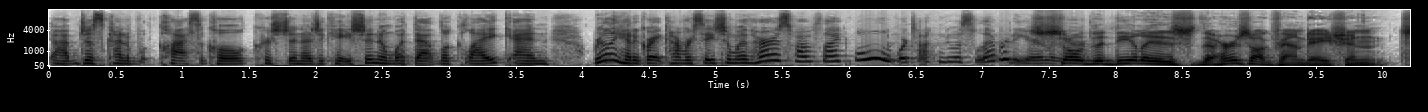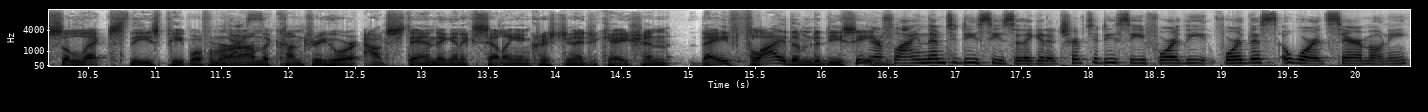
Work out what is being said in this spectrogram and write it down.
Um, just kind of classical Christian education and what that looked like, and really had a great conversation with her. So I was like, "Oh, we're talking to a celebrity earlier." So the deal is the Herzog Foundation selects these people from around the country who are outstanding and excelling in Christian education. They fly them to DC. They're flying them to DC, so they get a trip to DC for the for this awards ceremony.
